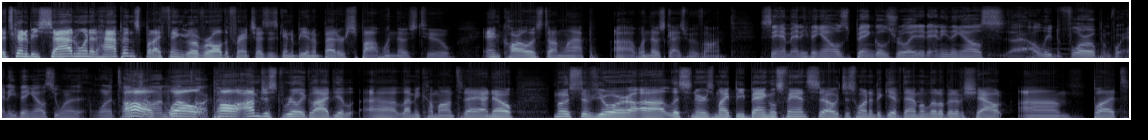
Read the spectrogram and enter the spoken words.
it's going to be sad when it happens. But I think overall, the franchise is going to be in a better spot when those two and Carlos Dunlap uh, when those guys move on. Sam, anything else Bengals related? Anything else? Uh, I'll leave the floor open for anything else you want to want to touch oh, on. well, talk Paul, about? I'm just really glad you uh, let me come on today. I know most of your uh, listeners might be Bengals fans, so just wanted to give them a little bit of a shout. Um, but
